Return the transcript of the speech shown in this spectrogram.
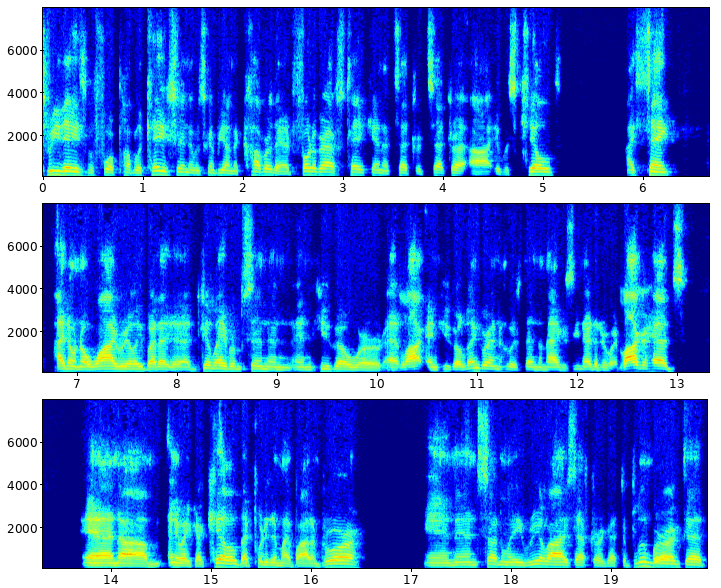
three days before publication. It was going to be on the cover. They had photographs taken, et cetera, et cetera. Uh, it was killed. I think I don't know why really, but uh, Jill Abramson and, and Hugo were at Lock and Hugo Lindgren, who was then the magazine editor at Loggerheads. And um, anyway, got killed. I put it in my bottom drawer, and then suddenly realized after I got to Bloomberg that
